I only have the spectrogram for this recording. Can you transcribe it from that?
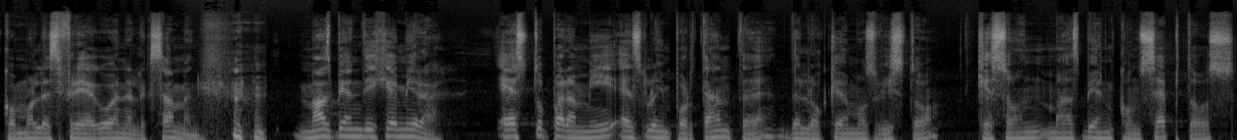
cómo les friego en el examen. Más bien dije, mira, esto para mí es lo importante de lo que hemos visto, que son más bien conceptos.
